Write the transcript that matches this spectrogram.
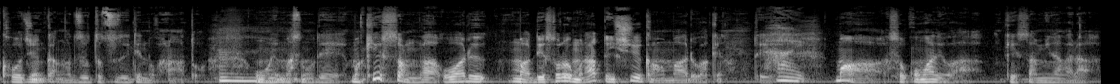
好循環がずっと続いてるのかなと思いますので、まあ、決算が終わる、まあ、出揃うまであと1週間は回るわけなので、はい、まあそこまでは決算見ながら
